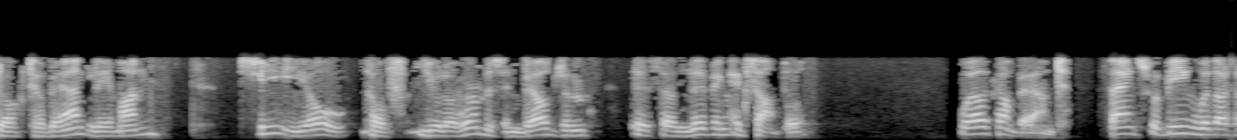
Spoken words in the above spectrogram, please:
Dr. Bernd Lehmann, CEO of Euler Hermes in Belgium, is a living example. Welcome, Bernd. Thanks for being with us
